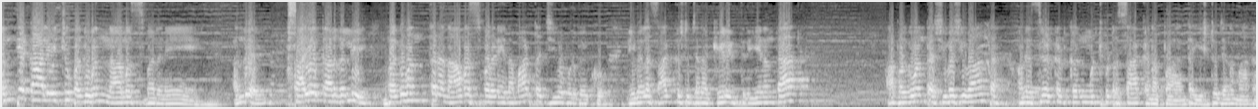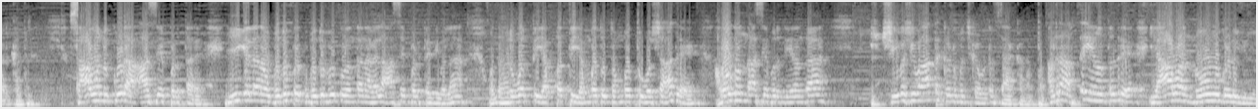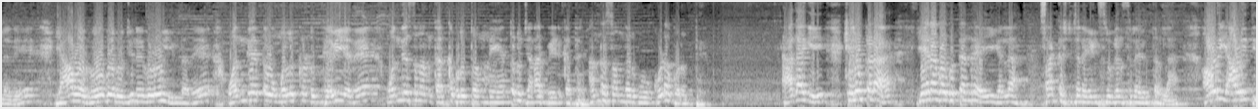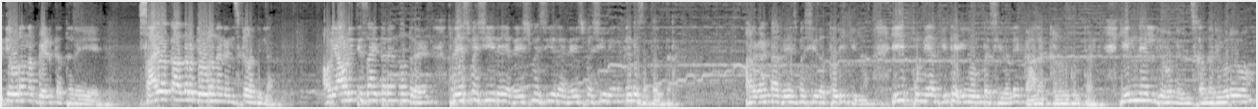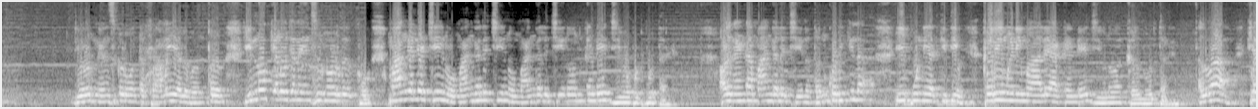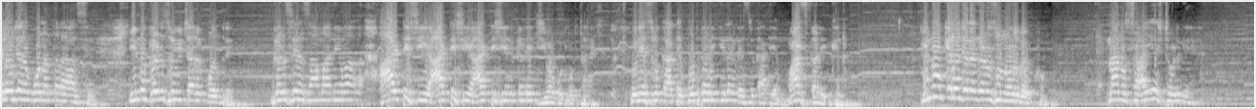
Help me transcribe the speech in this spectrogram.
ಅಂತ್ಯಕಾಲೇಚು ಭಗವನ್ ನಾಮಸ್ಮರಣೆ. ಅಂದ್ರೆ ಸಾಯೋ ಕಾಲದಲ್ಲಿ ಭಗವಂತನ ನಾಮಸ್ಮರಣೆಯನ್ನ ಮಾಡ್ತಾ ಜೀವ ಬಿಡಬೇಕು ನೀವೆಲ್ಲ ಸಾಕಷ್ಟು ಜನ ಕೇಳಿರ್ತೀರಿ, ಏನಂತ? ಆ ಭಗವಂತ ಶಿವ ಶಿವ ಅಂತ ಅವನ ಹೆಸರು ಹೇಳ್ಕೊಂಡು ಕಣ್ಣು ಮುಟ್ಬಿಟ್ರೆ ಸಾಕನಪ್ಪ ಅಂತ ಎಷ್ಟೋ ಜನ ಮಾತಾಡ್ಕಂತಾರೆ ಸಾವನ್ನು ಕೂಡ ಆಸೆ ಪಡ್ತಾರೆ. ಈಗೆಲ್ಲ ನಾವು ಬದುಕಬೇಕು ಬದುಕಬೇಕು ಅಂತ ನಾವೆಲ್ಲ ಆಸೆ ಪಡ್ತಾ ಇದೀವಲ್ಲ ಒಂದು ಅರವತ್ತು, ಎಪ್ಪತ್ತು, ಎಂಬತ್ತು, ತೊಂಬತ್ತು ವರ್ಷ ಆದ್ರೆ ಅವಾಗೊಂದು ಆಸೆ ಬರುತ್ತೆ. ಏನಂತ? ಶಿವ ಶಿವ ಅಂತ ಕಣ್ಣು ಮುಚ್ಕೊಂಡ್ಬಿಟ್ರೆ ಸಾಕನಪ್ಪ. ಅದರ ಅರ್ಥ ಏನು ಅಂತಂದ್ರೆ ಯಾವ ನೋವುಗಳು ಇಲ್ಲದೆ, ಯಾವ ರೋಗ ರುಜಿನಗಳು ಇಲ್ಲದೆ, ಒಂದೇ ತಾವು ಮಲ್ಕೊಂಡು ತೆವಿಯದೆ, ಒಂದೇ ಸಲ ನಾನು ಕರ್ಕೊಬಿಡುತ್ತಂದೆ ಅಂತಲೂ ಜನ ಬೇಡ್ಕತ್ತಾರೆ ಅಂತ ಸಂದರ್ಭವೂ ಕೂಡ ಬರುತ್ತೆ. ಹಾಗಾಗಿ ಕೆಲವು ಕಡ ಏನಾಗೋಗುತ್ತೆ ಅಂದ್ರೆ ಈಗೆಲ್ಲ ಸಾಕಷ್ಟು ಜನ ಹೆಂಗಸರು ಗಂಡಸರು ಇರ್ತಾರಲ್ಲ, ಅವರು ಯಾವ ರೀತಿ ದೇವರನ್ನ ಬೇಡ್ಕತ್ತಾರೆ ಸಾಯೋ ಕಾಲದಲ್ಲಿ ದೇವರನ್ನ ನೆನ್ಸ್ಕೊಳ್ಳೋದಿಲ್ಲ. ಅವ್ರು ಯಾವ ರೀತಿ ಸಾಯ್ತಾರೆ ಅಂತಂದ್ರೆ, ರೇಷ್ಮೆ ಸೀರೆ ರೇಷ್ಮೆ ಸೀರೆ ರೇಷ್ಮೆ ಸೀರೆ ಅಂತೇಳಿ ಸತ್ತೋಯ್ತಾರೆ. ಅವ್ರ ಗಂಡ ರೇಷ್ಮೆ ಸೀರೆ ತರೀಕಿಲ್ಲ. ಈ ಪುಣ್ಯ ಗೀತೆ ಐನೂರು ರೂಪಾಯಿ ಸೀರೆಲ್ಲೇ ಕಾಲ ಕಳೆದು ಬಿಡ್ತಾರೆ ಇನ್ನೆಲ್ಲಿ ದೇವ್ರು ನೆನ್ಸ್ಕೊಂಡ್ರೆ ಇವರು? ದೇವ್ರು ನೆನ್ಸ್ಕೊಳ್ಳುವಂತ ಪ್ರಮೇಯ ಎಲ್ಲ ಬಂತು? ಇನ್ನೂ ಕೆಲವು ಜನ ಹೆಂಗಸರು ನೋಡ್ಬೇಕು. ಮಾಂಗಲ್ಯ ಚೀನು ಮಾಂಗಲ್ಯ ಚೀನು ಮಾಂಗಲ್ಯ ಚೀನು ಅನ್ಕೊಂಡೇ ಜೀವ ಬಿಟ್ಬಿಡ್ತಾರೆ. ಅವಳ ಗಂಡ ಮಾಂಗಲ್ಯ ಚೀನು ತಂದು ಈ ಪುಣ್ಯ ಕಿತಿ ಕರಿಮಣಿ ಮಾಲೆ ಹಾಕೊಂಡೇ ಜೀವನವಾಗಿ ಕಳೆದ್ಬಿಡ್ತಾರೆ ಅಲ್ವಾ? ಕೆಲವು ಜನಕ್ಕೆ ಒಂದೊಂಥರ ಆಸೆ. ಇನ್ನು ಗಂಡಸು ವಿಚಾರಕ್ಕೆ ಬಂದ್ರೆ, ಗಂಡಸರಿನ ಸಾಮಾನ್ಯವ? R T C R T C R T C ಅನ್ಕೊಂಡೇ ಜೀವ ಬಿಟ್ಬಿಡ್ತಾರೆ ನಿನ್ನ ಹೆಸರು ಖಾತೆ ಪುಟ್ಗಳಿಕ್ಕಿಲ್ಲ ನಿನ್ನ ಹೆಸರು ಖಾತೆ ಮಾಡಿಸ್ಗಳಿಕ್ಕಿಲ್ಲ. ಇನ್ನೂ ಕೆಲವು ಜನ ಗಂಡಸು ನೋಡಬೇಕು. ನಾನು ಸಾಯಿಯಷ್ಟೊಳಗೆ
